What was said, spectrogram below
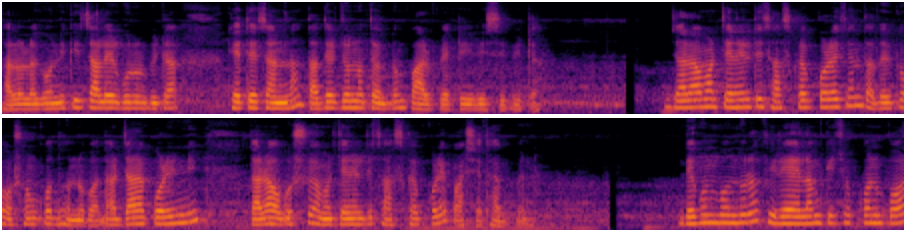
ভালো লাগে। অনেকেই চালের গরুর পিঠা খেতে চান না, তাদের জন্য তো একদম পারফেক্ট এই রেসিপিটা যারা আমার চ্যানেলটি সাবস্ক্রাইব করেছেন, তাদেরকে অসংখ্য ধন্যবাদ। আর যারা করেননি, তারা অবশ্যই আমার চ্যানেলটি সাবস্ক্রাইব করে পাশে থাকবেন। দেখুন বন্ধুরা, ফিরে এলাম কিছুক্ষণ পর।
